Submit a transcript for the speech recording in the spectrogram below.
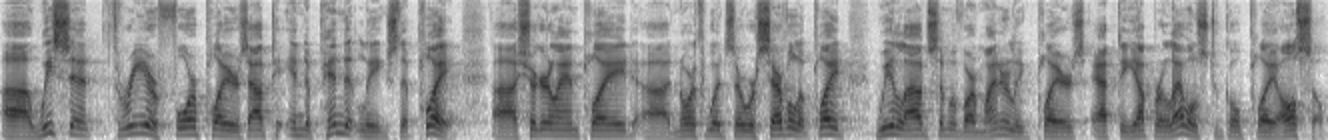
Uh, we sent three or four players out to independent leagues that played. Uh, Sugar Land played, uh, Northwoods, there were several that played. We allowed some of our minor league players at the upper levels to go play also.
